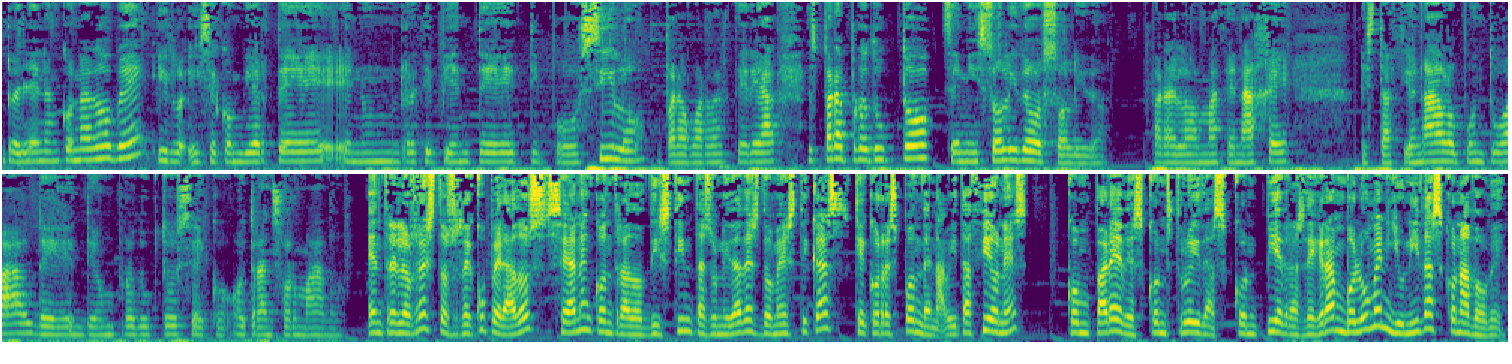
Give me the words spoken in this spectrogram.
rellenan con adobe y, se convierte en un recipiente tipo silo para guardar cereal. Es para producto semisólido o sólido, para el almacenaje estacional o puntual de, un producto seco o transformado. Entre los restos recuperados se han encontrado distintas unidades domésticas que corresponden a habitaciones con paredes construidas con piedras de gran volumen y unidas con adobe.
